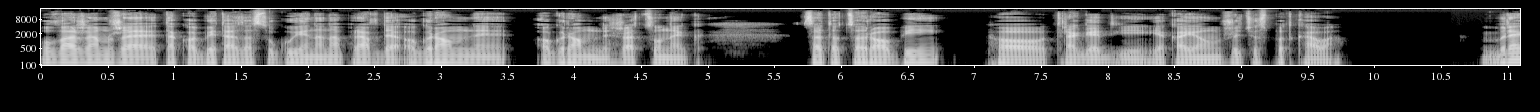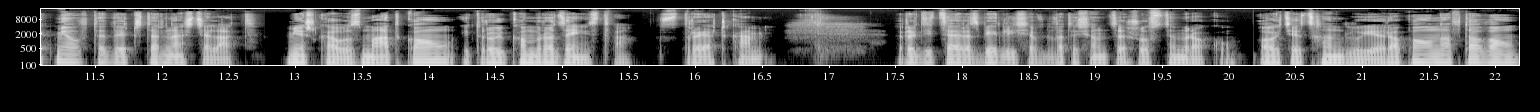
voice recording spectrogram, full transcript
Uważam, że ta kobieta zasługuje na naprawdę ogromny, ogromny szacunek za to, co robi po tragedii, jaka ją w życiu spotkała. Brek miał wtedy 14 lat. Mieszkał z matką i trójką rodzeństwa, z trojaczkami. Rodzice rozwiedli się w 2006 roku. Ojciec handluje ropą naftową,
